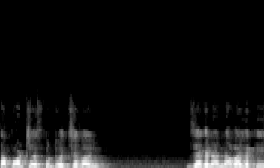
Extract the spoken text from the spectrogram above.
సపోర్ట్ చేసుకుంటూ వచ్చేవాళ్ళు. జగనన్న వాళ్ళకి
